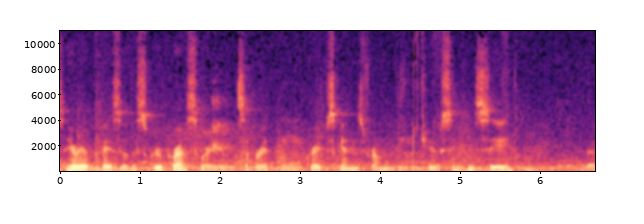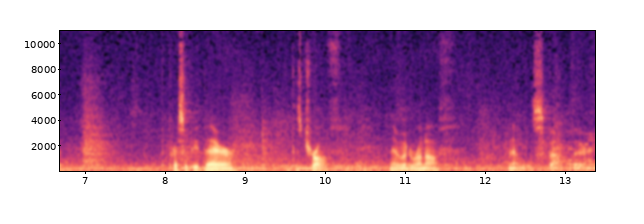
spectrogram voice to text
So here we have the base of the screw press where you would separate the grape skins from the juice, and you can see that the press would be there with this trough, and it would run off in that little spout there.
